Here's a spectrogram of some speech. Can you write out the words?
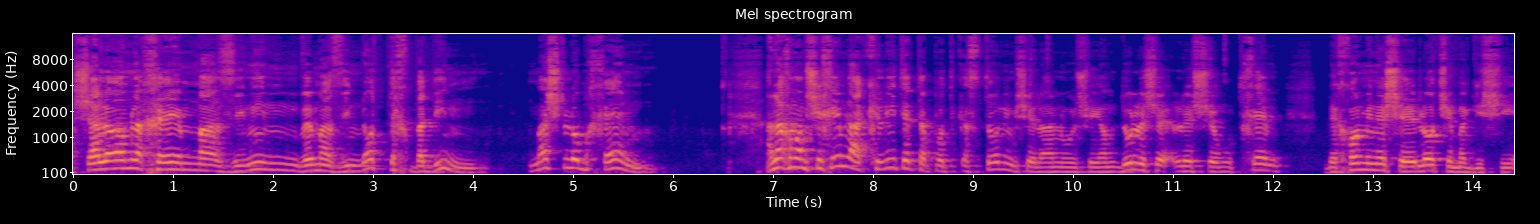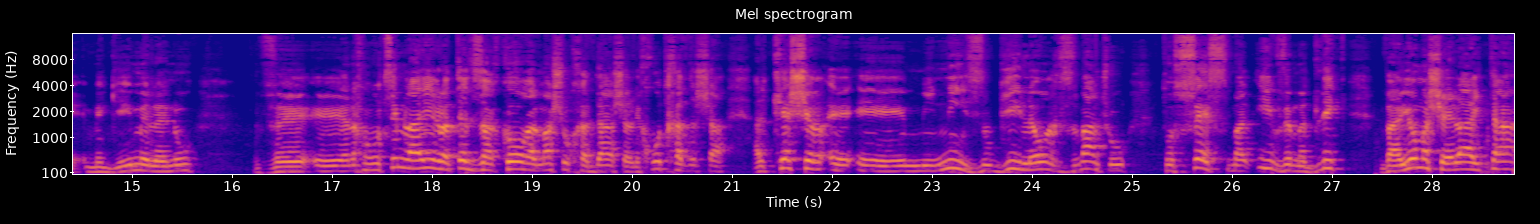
שלום לכם מאזינים ומאזינות נכבדים, מה שלומכם? אנחנו ממשיכים להקליט את הפודקסטונים שלנו שיעמדו לש... לשירותכם בכל מיני שאלות שמגיעים אלינו ואנחנו רוצים להעיר, לתת זרקור על משהו חדש, על איכות חדשה, על קשר אה, אה, מיני, זוגי לאורך זמן שהוא תוסס, מלהיב ומדליק והיום השאלה הייתה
